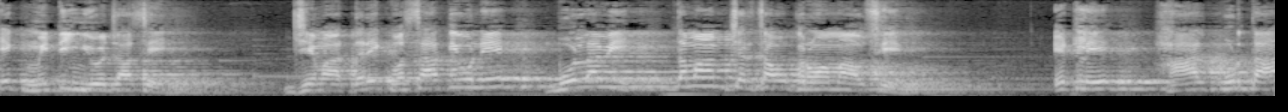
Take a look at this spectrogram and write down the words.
એક મીટિંગ યોજાશે, જેમાં દરેક વસાહતીઓને બોલાવી તમામ ચર્ચાઓ કરવામાં આવશે. એટલે હાલ પૂરતા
